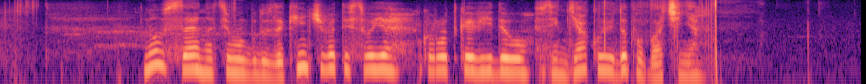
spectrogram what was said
Ну, все, на цьому буду закінчувати своє коротке відео. Всім дякую, до побачення.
